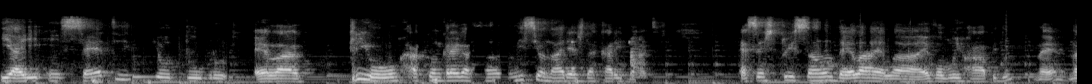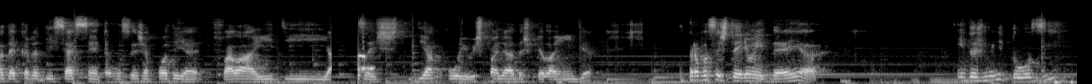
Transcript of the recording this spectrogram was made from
E aí, em 7 de outubro, ela criou a Congregação Missionárias da Caridade essa instituição dela, ela evolui rápido, né? Na década de 60 você já pode eh, falar aí de asas de apoio espalhadas pela Índia. Para vocês terem uma ideia, em 2012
